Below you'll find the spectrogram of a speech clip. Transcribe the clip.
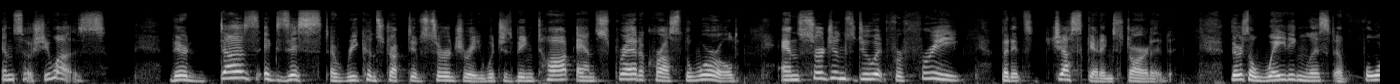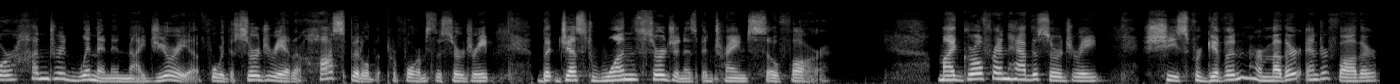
and so she was. There does exist a reconstructive surgery which is being taught and spread across the world, and surgeons do it for free, but it's just getting started. There's a waiting list of 400 women in Nigeria for the surgery at a hospital that performs the surgery, but just one surgeon has been trained so far. My girlfriend had the surgery. She's forgiven her mother and her father.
